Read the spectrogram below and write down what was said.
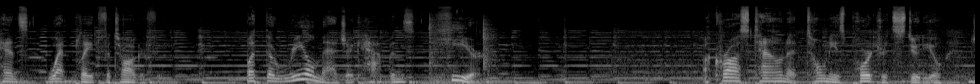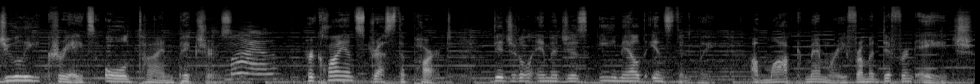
hence wet plate photography. But the real magic happens here. Across town at Tony's portrait studio, Julie creates old time pictures. Smile. Her clients dress the part, digital images emailed instantly, a mock memory from a different age.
